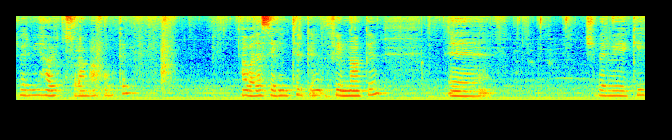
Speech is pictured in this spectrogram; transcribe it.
بيشه شبروي هاي قصرام عفو بكم هذا سلين ترك فيم ناك شبروي كي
